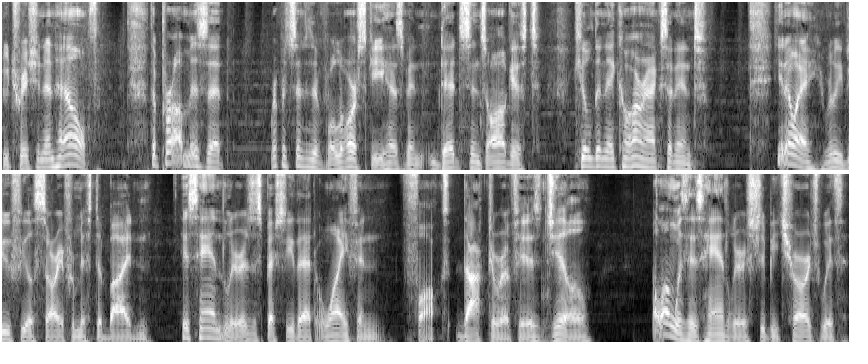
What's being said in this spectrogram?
nutrition, and health. The problem is that Representative Walorski has been dead since August, killed in a car accident. You know, I really do feel sorry for Mr. Biden. His handlers, especially that wife and Fox doctor of his, Jill, along with his handlers, should be charged with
